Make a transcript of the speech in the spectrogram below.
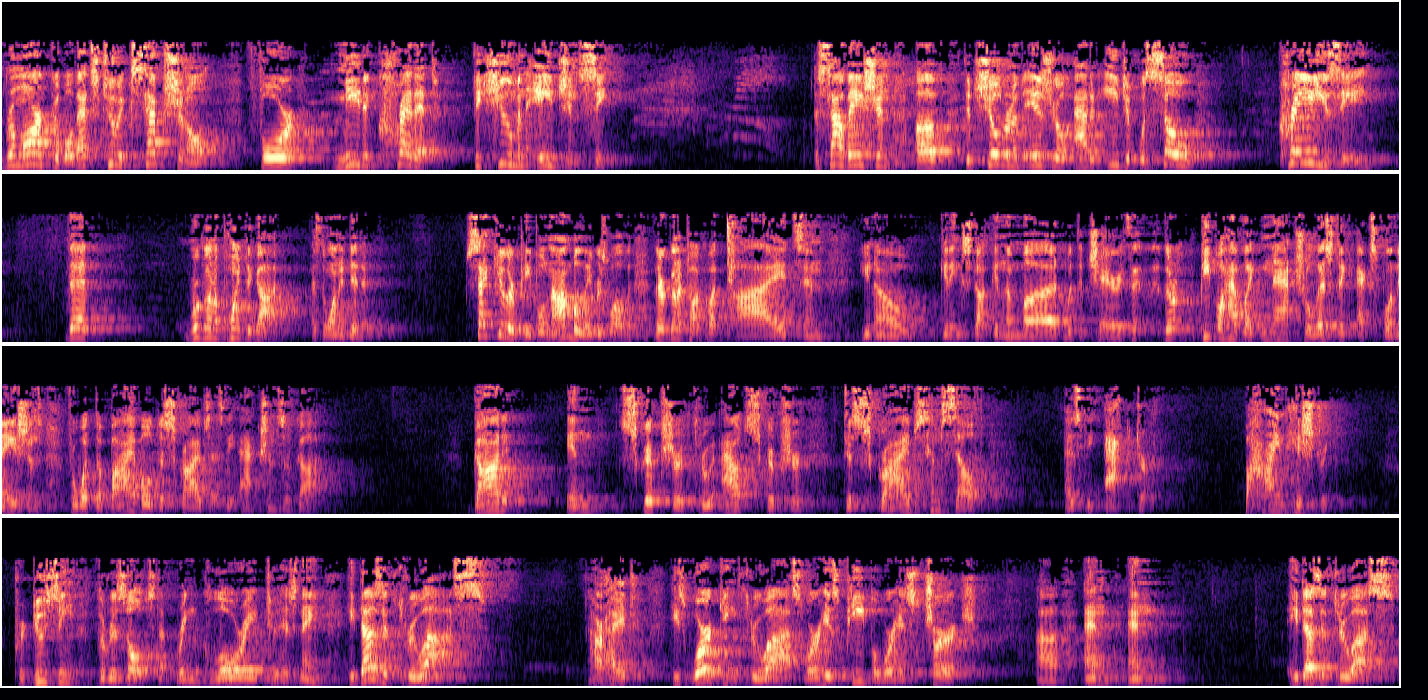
remarkable, that's too exceptional for me to credit the human agency. The salvation of the children of Israel out of Egypt was so crazy that we're going to point to God as the one who did it. Secular people, non-believers, well, they're going to talk about tides and, you know, getting stuck in the mud with the chariots. People have like naturalistic explanations for what the Bible describes as the actions of God. God in scripture, throughout scripture, describes himself as the actor behind history producing the results that bring glory to his name. He does it through us. Alright? He's working through us. We're his people. We're his church. Uh, and, and he does it through us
